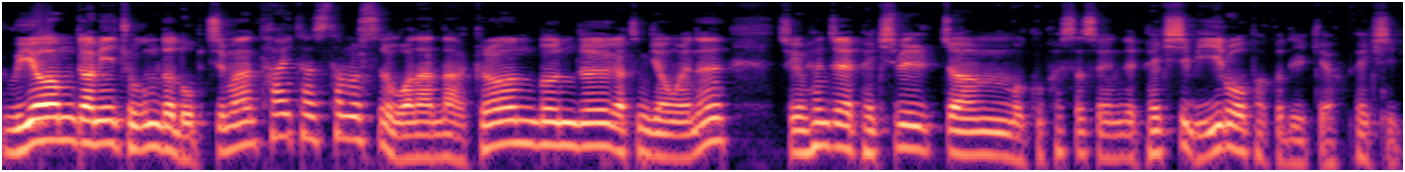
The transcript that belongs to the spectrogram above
위험감이 조금 더 높지만 타이트한 stop loss를 원한다. 그런 분들 같은 경우에는 지금 현재 111.98 썼었는데 112로 바꿔드릴게요. 112.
